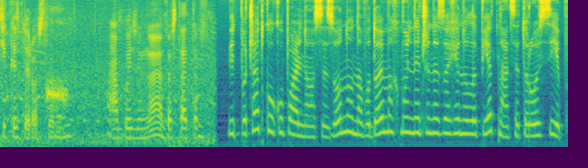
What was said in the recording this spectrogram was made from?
тільки з дорослими. Або зі мною, або з татом. Від початку купального сезону на водоймах Хмельниччини загинули 15 осіб.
